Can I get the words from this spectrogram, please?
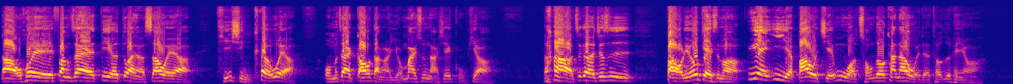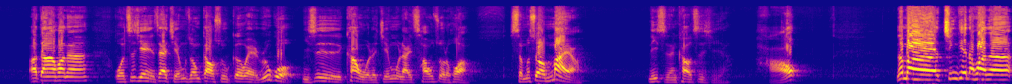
那我会放在第二段啊，稍微啊提醒各位啊，我们在高档啊有卖出哪些股票啊？这个就是保留给什么愿意啊把我节目啊从头看到尾的投资朋友啊啊！当然话呢，我之前也在节目中告诉各位，如果你是看我的节目来操作的话，什么时候卖啊？你只能靠自己啊。好，那么今天的话呢，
